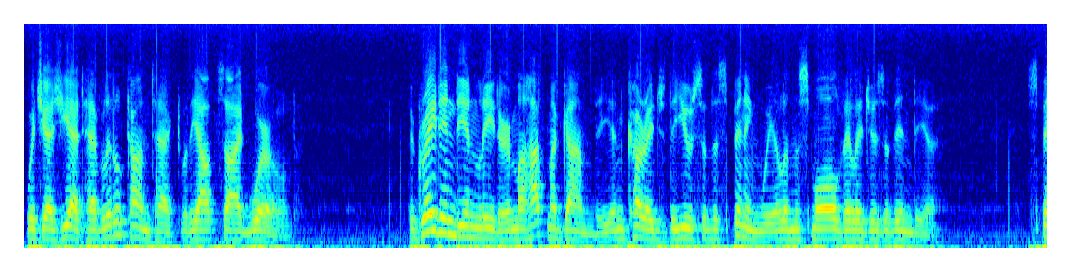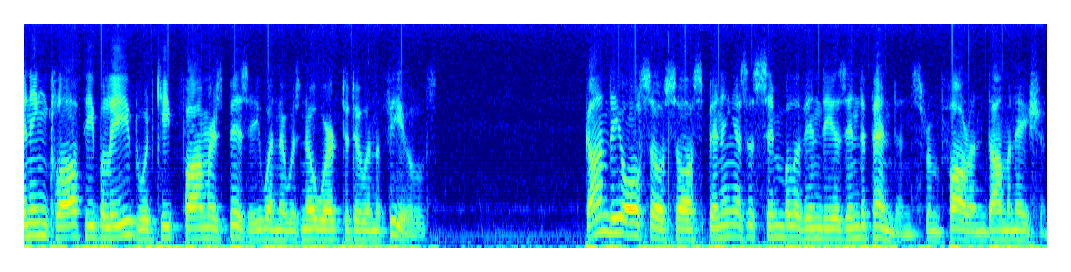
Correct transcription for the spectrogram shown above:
which as yet have little contact with the outside world. The great Indian leader, Mahatma Gandhi, encouraged the use of the spinning wheel in the small villages of India. Spinning cloth, he believed, would keep farmers busy when there was no work to do in the fields. Gandhi also saw spinning as a symbol of India's independence from foreign domination.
